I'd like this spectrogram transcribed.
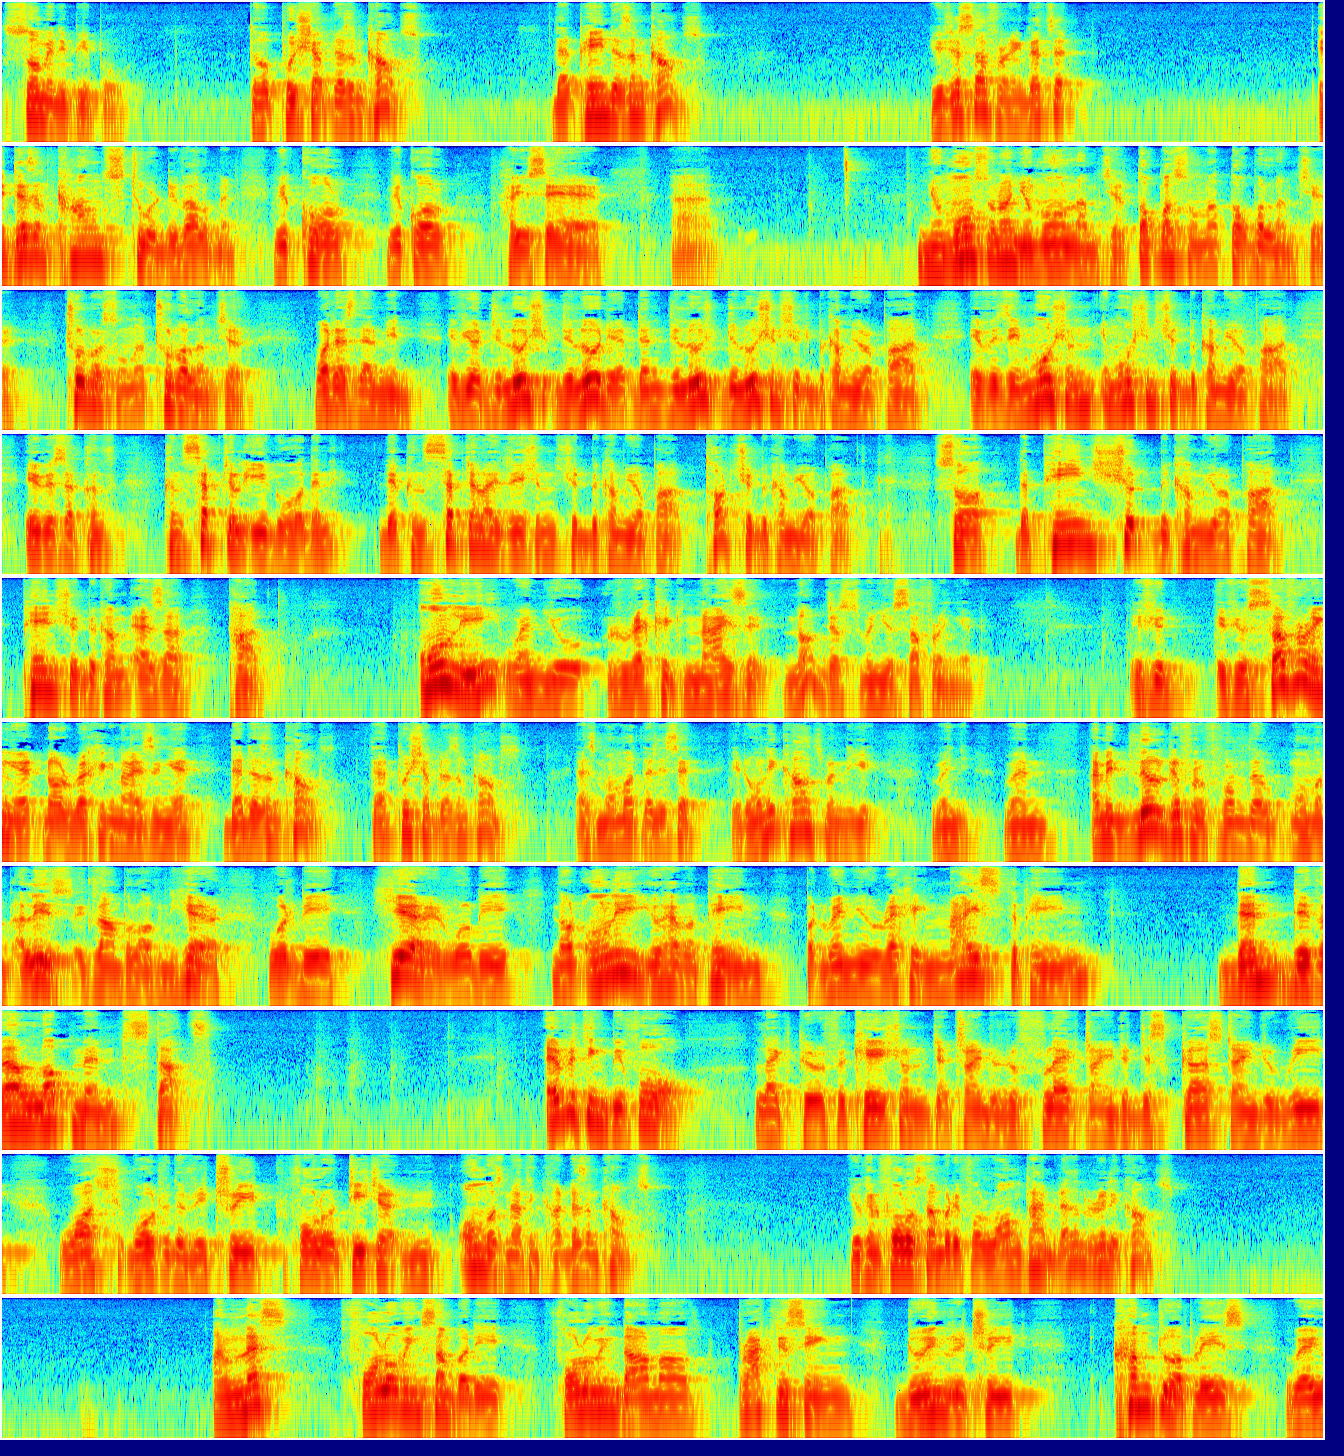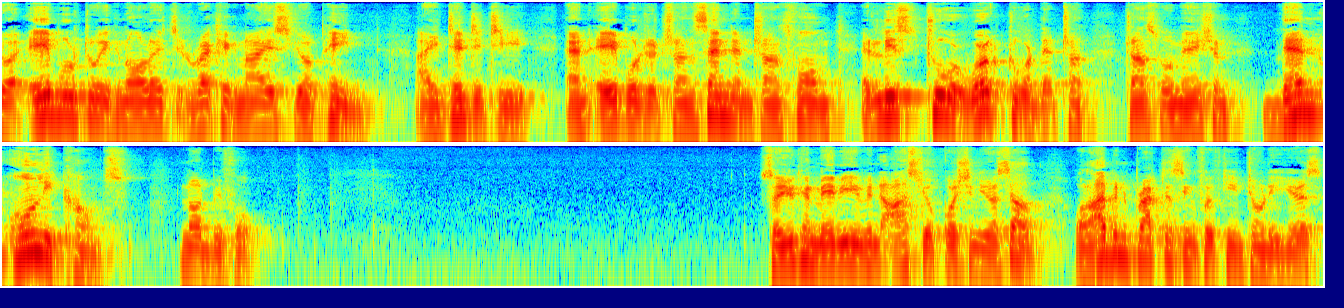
so many people. The push-up doesn't count. That pain doesn't count. You're just suffering, that's it. It doesn't count toward development. We call, we call, how you say, uh, suna nyumon lamcher, tokpa suna tokpa lamcher, tulba suna tulba lamcher. What does that mean? If you're deluded, then delusion should become your path. If it's emotion, emotion should become your path. If it's a con conceptual ego, then the conceptualization should become your path. Thought should become your path. So the pain should become your path. Pain should become as a path. Only when you recognize it, not just when you're suffering it. If, you, if you're suffering it, not recognizing it, that doesn't count. That push-up doesn't count. As Muhammad Ali said, it only counts when you, when, when I mean, a little different from the Muhammad Ali's example of in here would be, here it will be not only you have a pain, but when you recognize the pain, then development starts. Everything before, like purification, trying to reflect, trying to discuss, trying to read, watch, go to the retreat, follow a teacher, almost nothing doesn't count. You can follow somebody for a long time. It doesn't really count. Unless following somebody, following Dharma, practicing, doing retreat, come to a place where you are able to acknowledge, recognize your pain, identity, and able to transcend and transform, at least to work toward that tra transformation, then only counts, not before. So you can maybe even ask your question yourself. Well, I've been practicing 15, 20 years.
